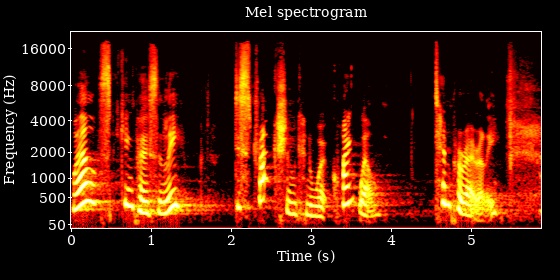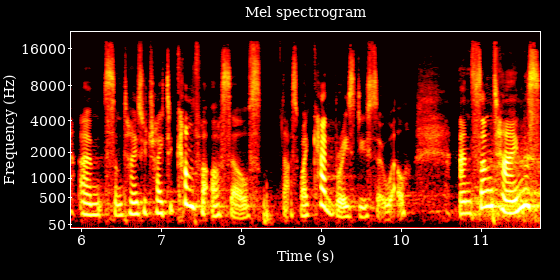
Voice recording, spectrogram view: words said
Well, speaking personally, distraction can work quite well, temporarily. Um, sometimes we try to comfort ourselves. That's why Cadbury's do so well. And sometimes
